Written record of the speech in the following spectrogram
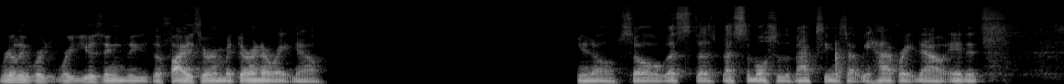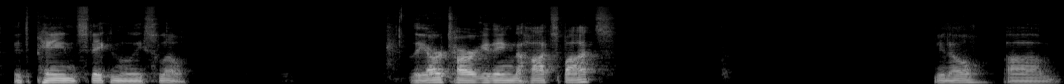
really we're we're using the the Pfizer and Moderna right now. You know, so that's the that's the most of the vaccines that we have right now, and it's it's painstakingly slow. They are targeting the hot spots. You know, um,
